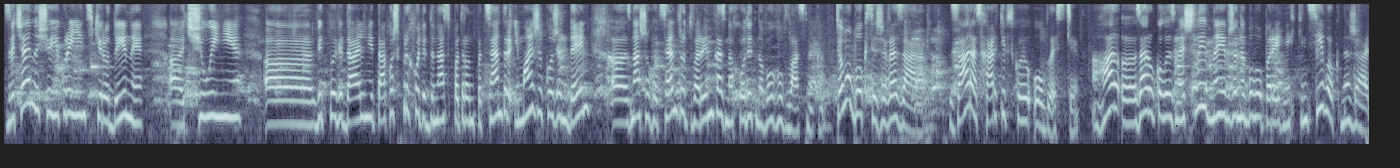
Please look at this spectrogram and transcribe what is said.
Звичайно, що і українські родини е, чуйні, е, відповідальні також приходять до нас в патрон центр і майже кожен день з нашого центру тваринка знаходить нового власника. В цьому боксі живе Зара. Зара з Харківської області. Зару, коли знайшли, в неї вже не було передніх кінцівок, на жаль.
